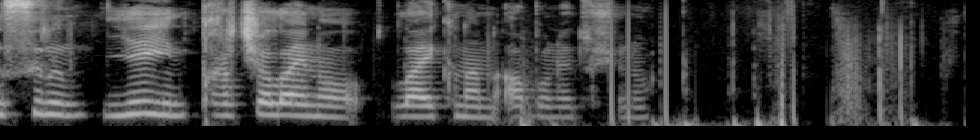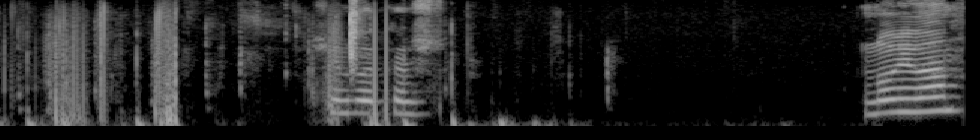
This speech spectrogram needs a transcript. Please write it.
ısırın. Yiyin. Parçalayın o like'la abone tuşunu. Şimdi arkadaşlar. Ne oluyor lan?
